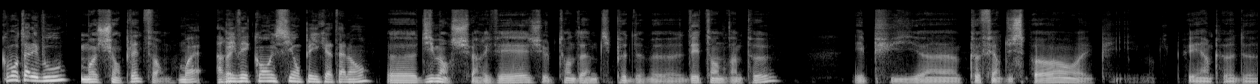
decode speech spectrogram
comment allez-vous? Moi, je suis en pleine forme. Ouais. Arrivé quand ici en pays catalan? Euh, dimanche, je suis arrivé. J'ai eu le temps d'un petit peu de me détendre un peu, et puis euh, un peu faire du sport, et puis m'occuper un peu de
